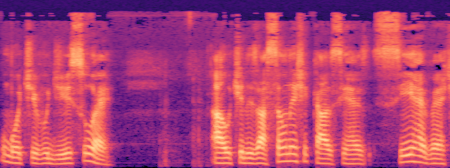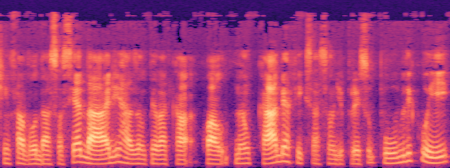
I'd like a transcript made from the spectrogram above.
o motivo disso é a utilização neste caso se, re, se reverte em favor da sociedade, razão pela qual não cabe a fixação de preço público e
